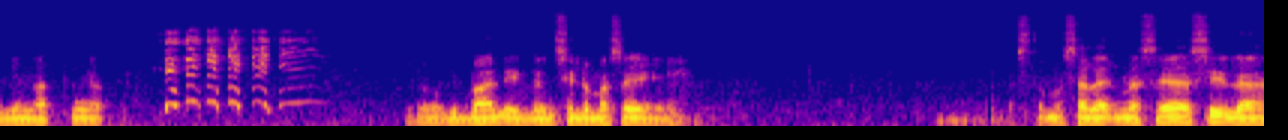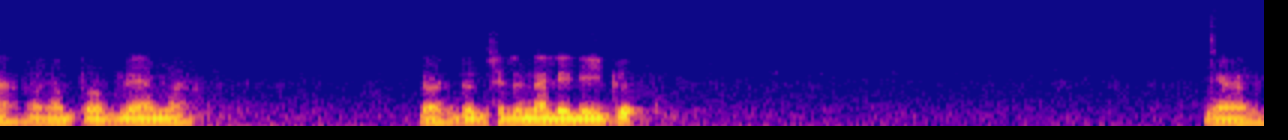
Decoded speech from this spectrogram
Nginat-ngat. Pero di bali, doon sila masaya eh. Basta masala, masaya sila, walang problema. Doon, doon sila naliligo. Yan.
